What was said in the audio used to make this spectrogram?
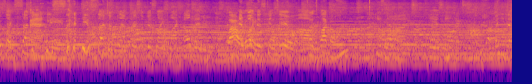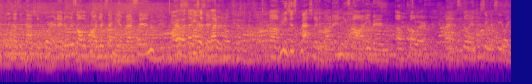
was like such a he's, he's such a philanthropist Wow, and what this can do. Um, So it's black owned. He's not. He is not. But he definitely has a passion for it. And I notice all the projects that he invests in are. Oh, I thought you said black centered. health. Um, he's just passionate about it, and he's not even of color. And it's really interesting to see like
